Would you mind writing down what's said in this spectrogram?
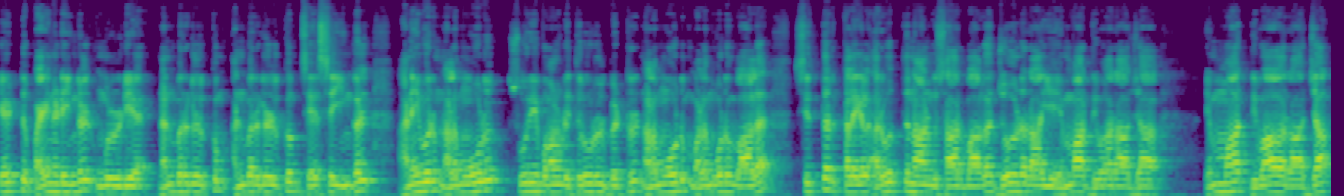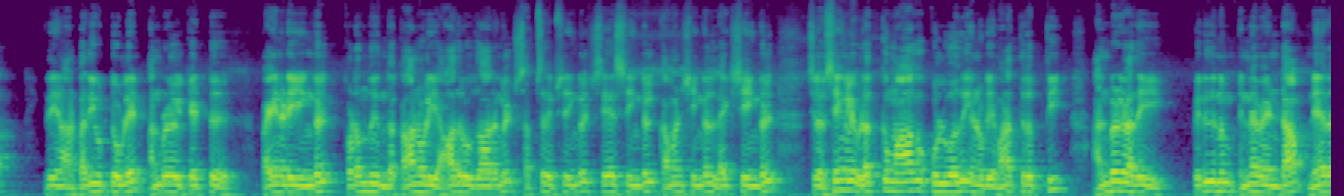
கேட்டு பயனடையுங்கள். உங்களுடைய நண்பர்களுக்கும் அன்பர்களுக்கும் சேர் செய்யுங்கள். அனைவரும் நலமோடு சூரியபகவானுடைய திருவுருள் பெற்று நலமோடும் வளமோடும் வாழ சித்தர் கலைகள் அறுபத்தி நான்கு சார்பாக ஜோதிடராகிய எம்ஆர் திவாராஜா எம்ஆர் திவாராஜா இதை நான் பதிவிட்டுள்ளேன். அன்பர்கள் கேட்டு பயனடையுங்கள். தொடர்ந்து இந்த காணொலியை ஆதரவு தாருங்கள். சப்ஸ்கிரைப் செய்யுங்கள் ஷேர் செய்யுங்கள் கமெண்ட் செய்யுங்கள் லைக் செய்யுங்கள். சில விஷயங்களை விளக்கமாக கொள்வது என்னுடைய மன திருப்தி. அன்பர்கள் அதை பெரிதினும் எண்ண வேண்டாம். நேர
